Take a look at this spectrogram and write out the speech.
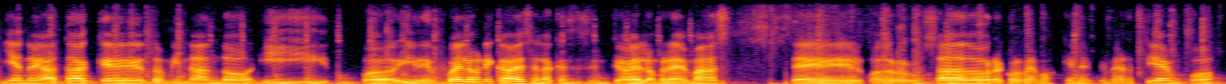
yendo en ataque, dominando y, y fue la única vez en la que se sintió el hombre de más del cuadro rosado. Recordemos que en el primer tiempo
